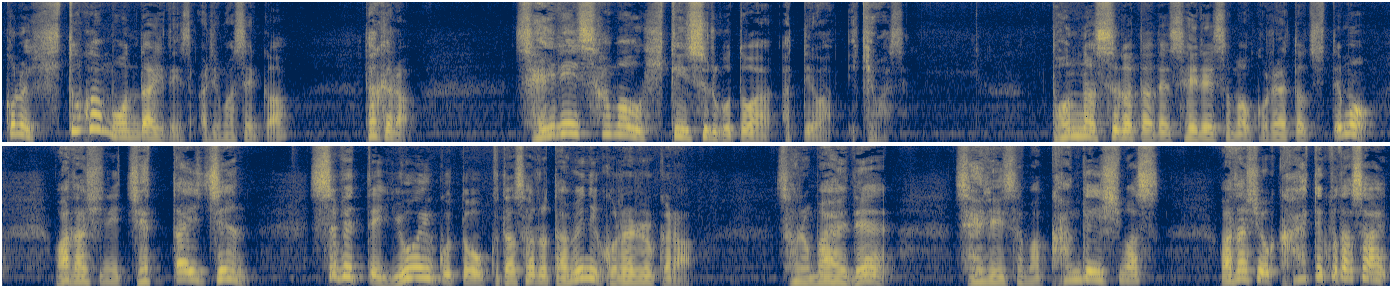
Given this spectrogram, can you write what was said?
この人が問題です。ありませんか？だから精霊様を否定することはあってはいけません。どんな姿で精霊様を来られたとしても私に絶対全全て良いことをくださるために来られるからその前で精霊様歓迎します。私を変えてください。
